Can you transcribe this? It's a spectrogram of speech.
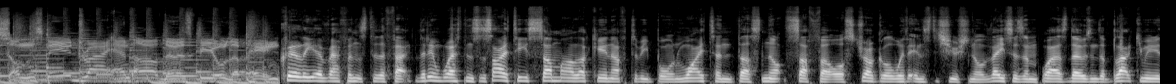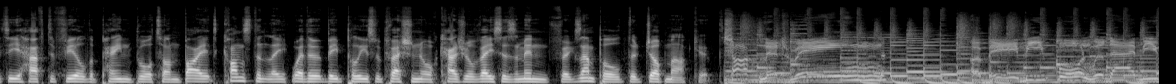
some stay dry and others feel the pain. Clearly a reference to the fact that in Western society some are lucky enough to be born white and thus not suffer or struggle with institutional racism, whereas those in the black community have to feel the pain brought on by it constantly, whether it be police repression or casual racism in, for example, the job market. Chocolate rain, a baby born will die before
